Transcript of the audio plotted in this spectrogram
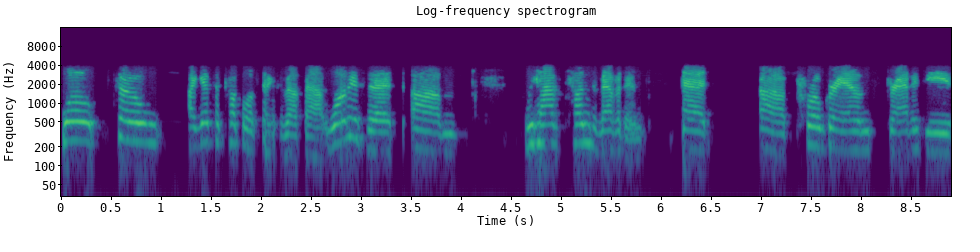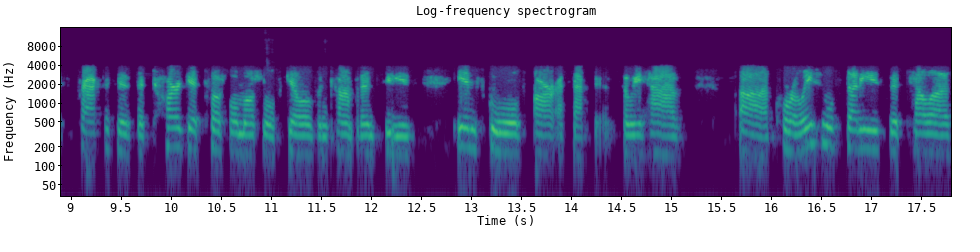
Well, so I guess a couple of things about that. One is that um, we have tons of evidence that uh, programs, strategies, practices that target social emotional skills and competencies in schools are effective. So we have uh, correlational studies that tell us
